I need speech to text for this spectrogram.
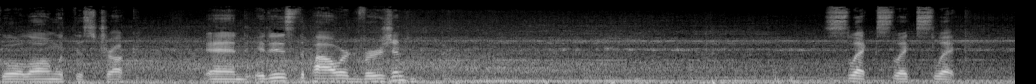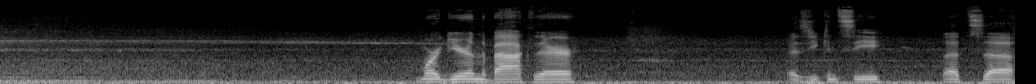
go along with this truck. And it is the powered version. Slick, slick, slick. More gear in the back there. As you can see, that's uh,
